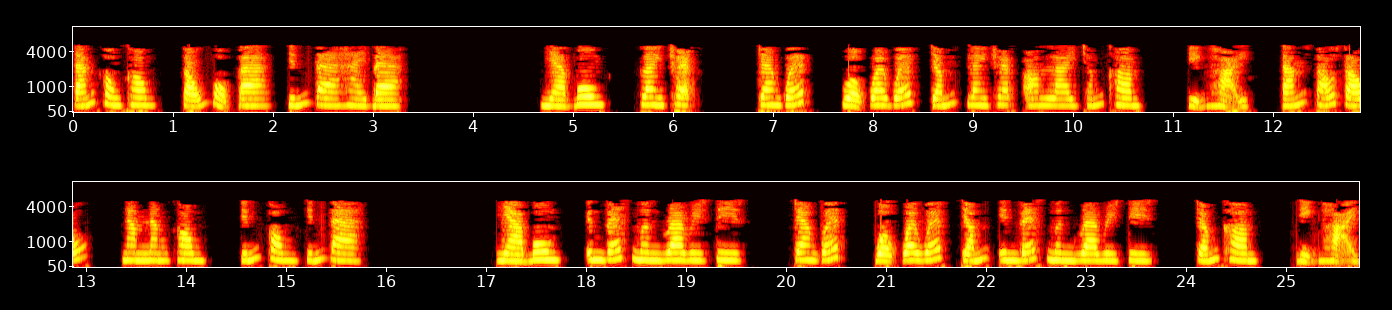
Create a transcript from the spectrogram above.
800 613 9323 Nhà buôn Blanchard Trang web www.blanchardonline.com Điện thoại 866 550 9093 Nhà buôn, Investment Rarities, Trang web, www.investmentrarities.com Điện thoại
